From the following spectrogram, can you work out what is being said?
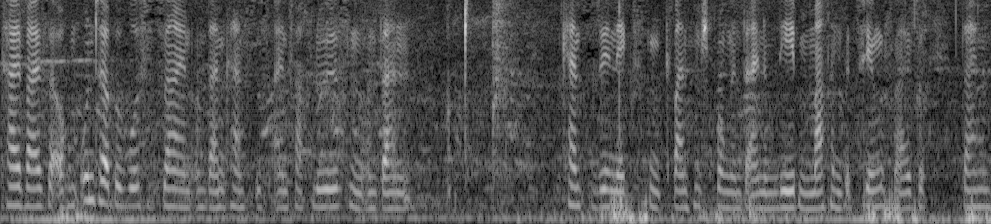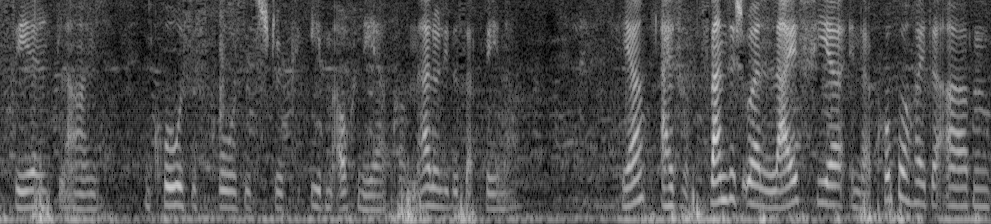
teilweise auch im Unterbewusstsein und dann kannst du es einfach lösen und dann kannst du den nächsten Quantensprung in deinem Leben machen, beziehungsweise deinem Seelenplan ein großes, großes Stück eben auch näher kommen. Hallo, liebe Sabrina. Ja, also 20 Uhr live hier in der Gruppe heute Abend.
